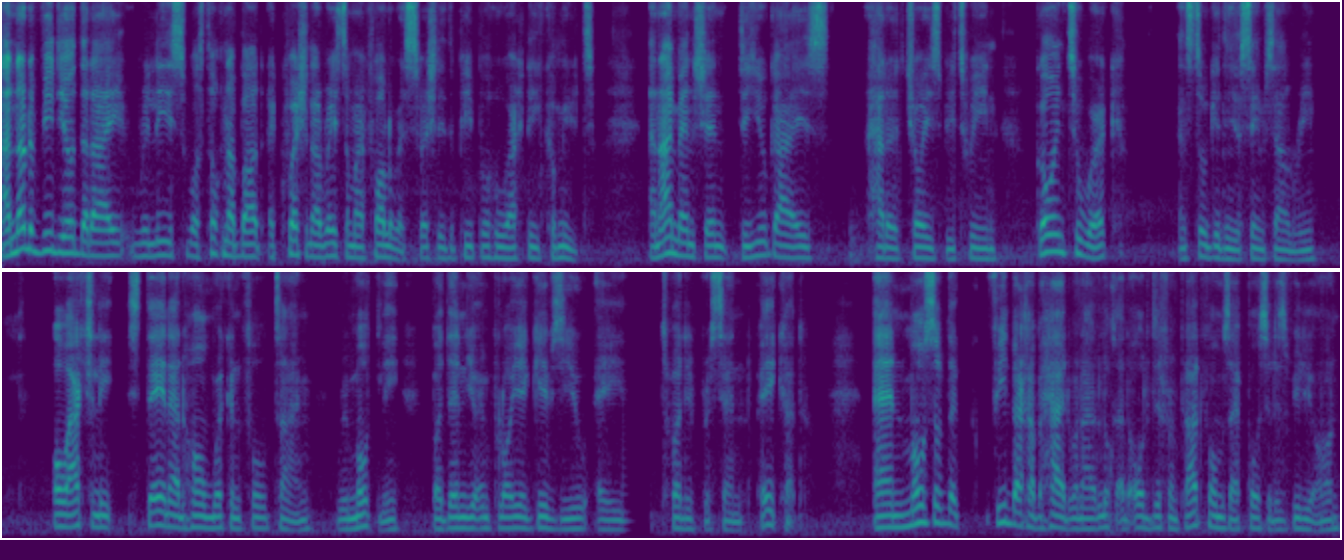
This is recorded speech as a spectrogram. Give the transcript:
Another video that I released was talking about a question I raised to my followers, especially the people who actually commute. And I mentioned, do you guys had a choice between going to work and still getting your same salary or actually staying at home working full time remotely, but then your employer gives you a 20% pay cut? And most of the feedback I've had when I look at all the different platforms I posted this video on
